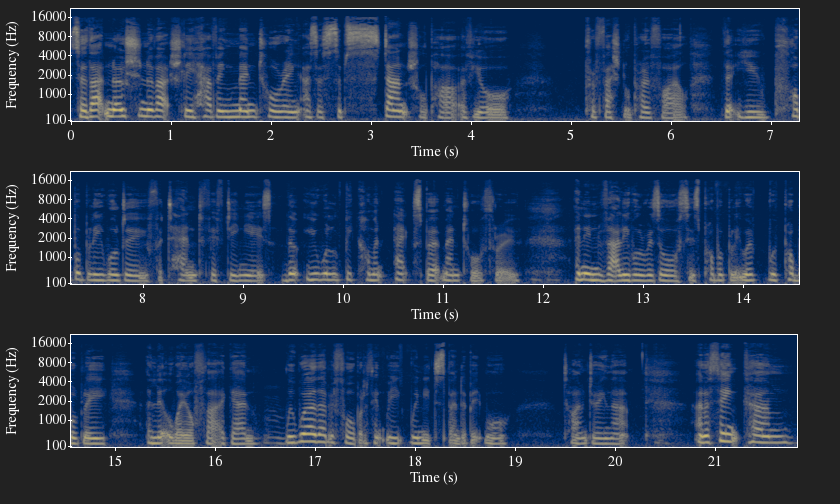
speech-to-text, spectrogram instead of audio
So that notion of actually having mentoring as a substantial part of your professional profile that you probably will do for 10 to 15 years, that you will become an expert mentor through. Mm-hmm. An invaluable resource is probably, we're, we're, probably a little way off that again. Mm. We were there before, but I think we, we need to spend a bit more time doing that. Mm. And I think, um,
